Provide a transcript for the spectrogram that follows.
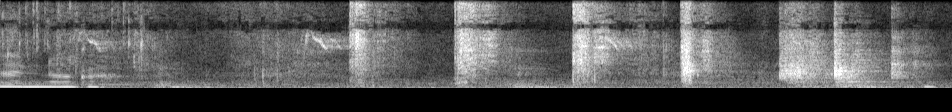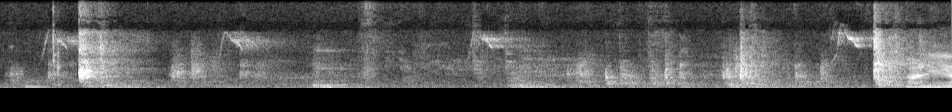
ਇੰਨਾ ਕੁ ਹਾਲੇ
